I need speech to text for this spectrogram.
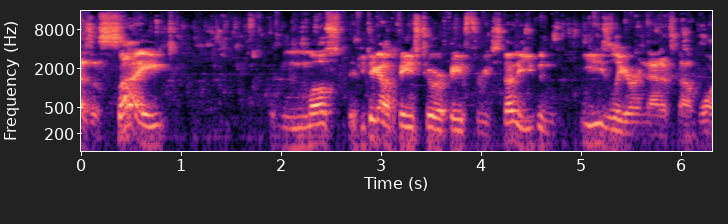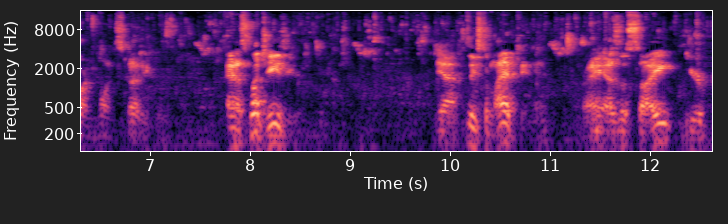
as a site, most if you take on a phase two or phase three study, you can easily earn that if not more in one study, and it's much easier. Yeah, at least in my opinion. Right. As a site, your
